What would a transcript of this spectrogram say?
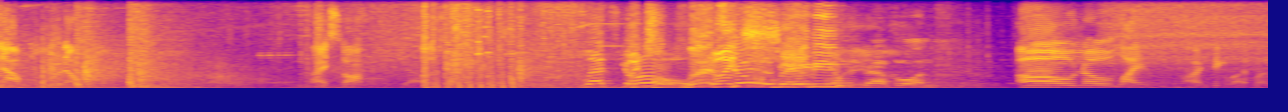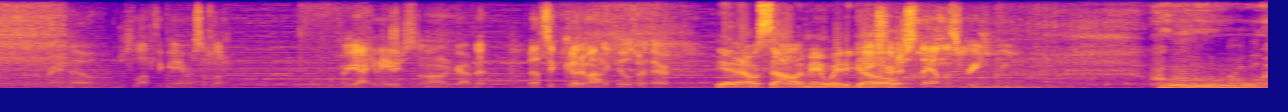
Now. Do it now. Nice knock. Other two. Let's go. Let's Good go, baby! Only grabbed one. Oh no, life. I think Lifeline was a rando. Just left the game or something. Or yeah, he maybe just went on and grabbed it. That's a good amount of kills right there. Yeah, that was solid, man. Way to go. Make sure to stay on the screen. Ooh.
